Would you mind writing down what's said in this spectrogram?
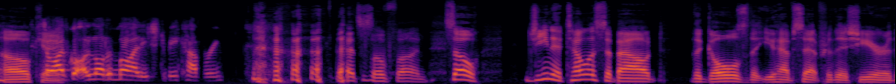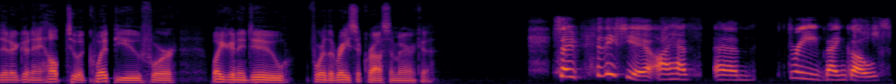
Okay. So I've got a lot of mileage to be covering. That's so fun. So Gina, tell us about the goals that you have set for this year that are going to help to equip you for what you're going to do for the race across America. So for this year, I have um, three main goals.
